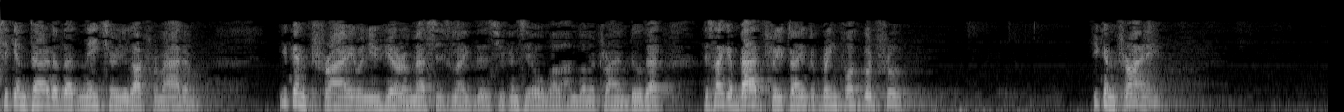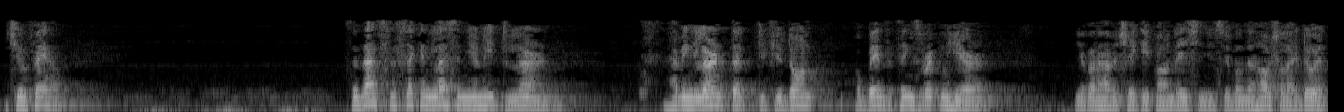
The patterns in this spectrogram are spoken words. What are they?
sick and tired of that nature you got from Adam. You can try when you hear a message like this, you can say, oh, well, I'm going to try and do that. It's like a bad tree trying to bring forth good fruit. You can try, but you'll fail. So that's the second lesson you need to learn. Having learned that if you don't obey the things written here, you're going to have a shaky foundation. You say, well, then how shall I do it?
